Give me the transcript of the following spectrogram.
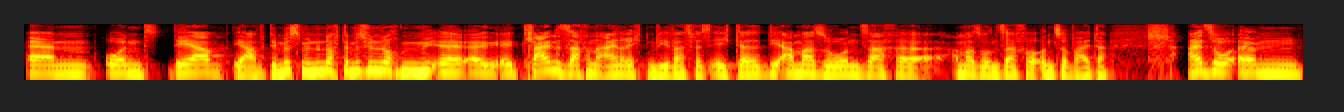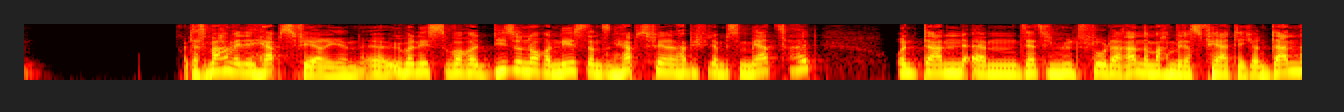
Ähm, und der, ja, den müssen wir nur noch, da müssen wir nur noch äh, äh, kleine Sachen einrichten, wie was weiß ich, da, die Amazon-Sache, Amazon-Sache und so weiter. Also, ähm, das machen wir in den Herbstferien. Äh, übernächste Woche diese noch und nächste, dann sind Herbstferien, habe ich wieder ein bisschen mehr Zeit. Und dann ähm, setze ich mich mit Flo daran, dann machen wir das fertig. Und dann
